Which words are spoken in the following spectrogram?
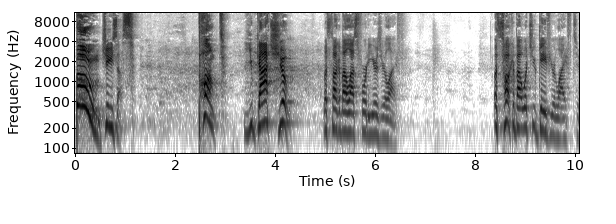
Boom, Jesus. Punked. You got you. Let's talk about the last 40 years of your life. Let's talk about what you gave your life to,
